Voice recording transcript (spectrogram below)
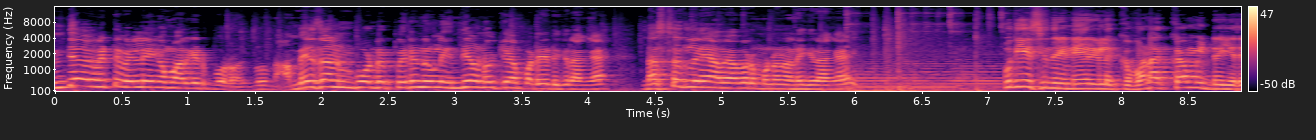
இந்தியாவை விட்டு வெளில எங்கே மார்க்கெட் போகிறோம் இப்போ அமேசான் போன்ற பெருநிறுவனம் இந்தியாவை நோக்கி ஏன் படையெடுக்கிறாங்க? நஷ்டத்தில் ஏன் வியாபாரம் பண்ண நினைக்கிறாங்க? புதிய சிந்தனை நேர்களுக்கு வணக்கம். இன்றைய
